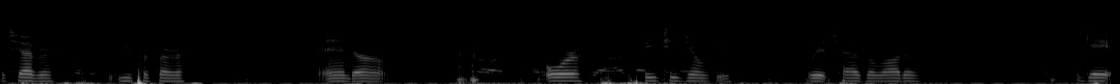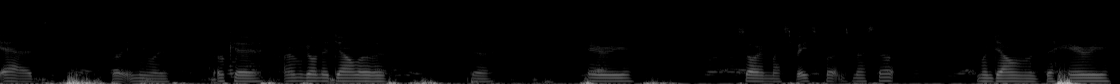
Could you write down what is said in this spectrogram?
whichever you prefer, and um, or BT Junkie, which has a lot of gay ads. But anyways, okay, I'm to download the Harry. Sorry, my space button's messed up. I'm to download the Harry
